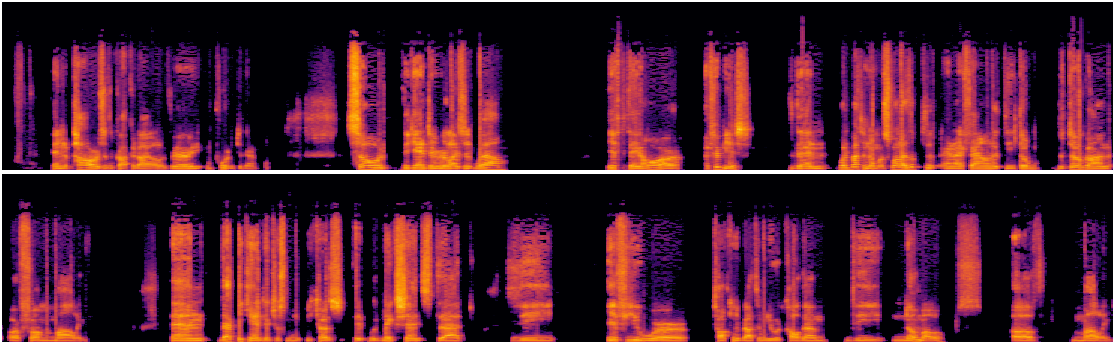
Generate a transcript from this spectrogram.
And the powers of the crocodile are very important to them. So began to realize that, well, if they are amphibious, then what about the nomos? Well, I looked at, and I found that the, the Dogon are from Mali. And that began to interest me because it would make sense that the if you were talking about them, you would call them the nomos of Mali.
